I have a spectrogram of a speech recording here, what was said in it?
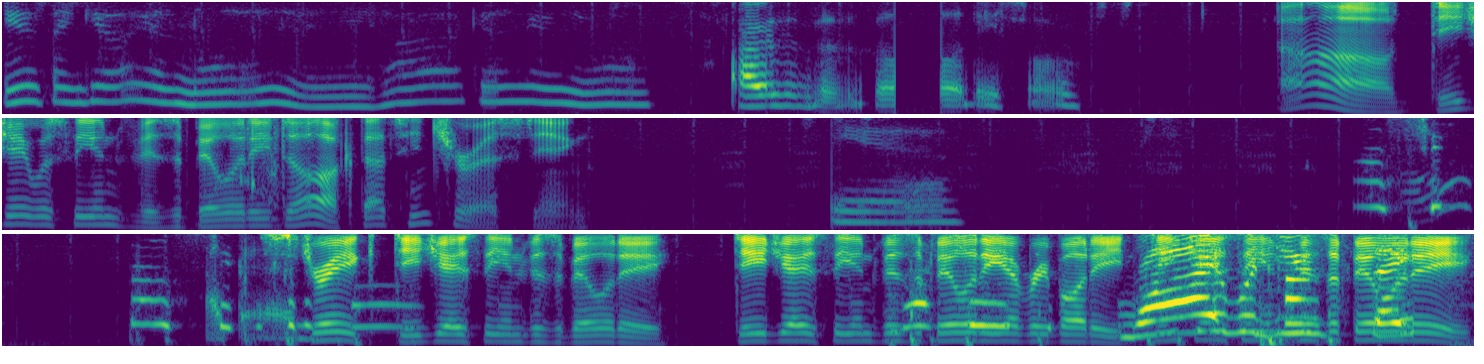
You think you're getting away? How can you? I was invisibility, so. Oh, DJ was the invisibility doc. That's interesting. Yeah. That's true. That's true. Streak, DJ's the invisibility. DJ's the invisibility, everybody. Why DJ's the would you say- invisibility.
